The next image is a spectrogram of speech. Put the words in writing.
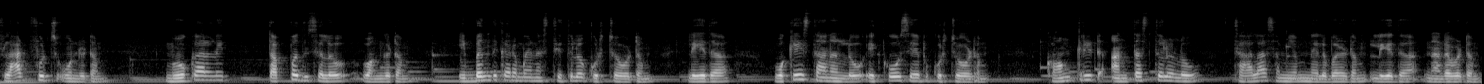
ఫ్లాట్ ఫుట్స్ ఉండటం మోకాలని తప్ప దిశలో వంగటం ఇబ్బందికరమైన స్థితిలో కూర్చోవటం లేదా ఒకే స్థానంలో ఎక్కువసేపు కూర్చోవడం కాంక్రీట్ అంతస్తులలో చాలా సమయం నిలబడడం లేదా నడవటం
